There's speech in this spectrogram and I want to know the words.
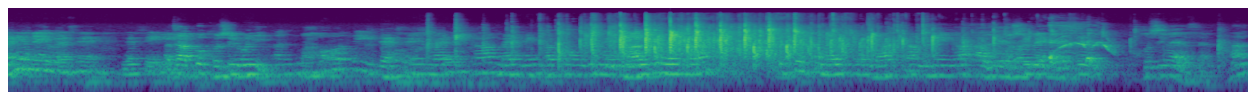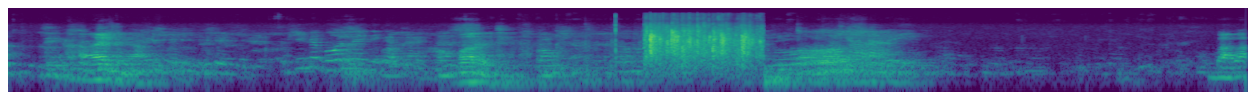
नहीं नहीं वैसे जैसे अच्छा आपको खुशी हुई? बहुत ही जैसे मैंने कहा मैं नहीं बताऊँगी मैं मानते हुए था इसके समय में बात का मिलेगा तो आगे खुशी में। ऐसे हाँ हाँ, ऐसे हाँ खुशी में बोल नहीं निकल रहा है। बहुत अच्छे बाबा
